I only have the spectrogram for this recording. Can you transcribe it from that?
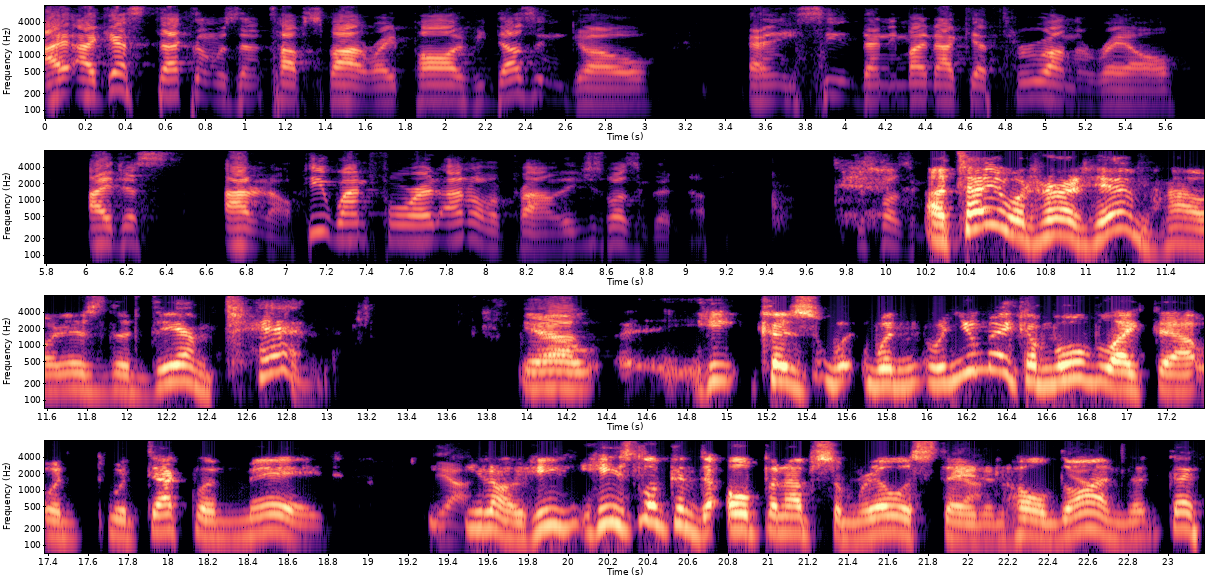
I, I guess Declan was in a tough spot, right, Paul? If he doesn't go, and he see, then he might not get through on the rail. I just, I don't know. He went for it. I don't have a problem. He just wasn't good enough. Just wasn't. I'll tell you what hurt him, how it is the damn ten. You Yeah. know, he because w- when when you make a move like that, what what Declan made, Yeah. you know, he he's looking to open up some real estate Yeah. and hold Yeah. on. That that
